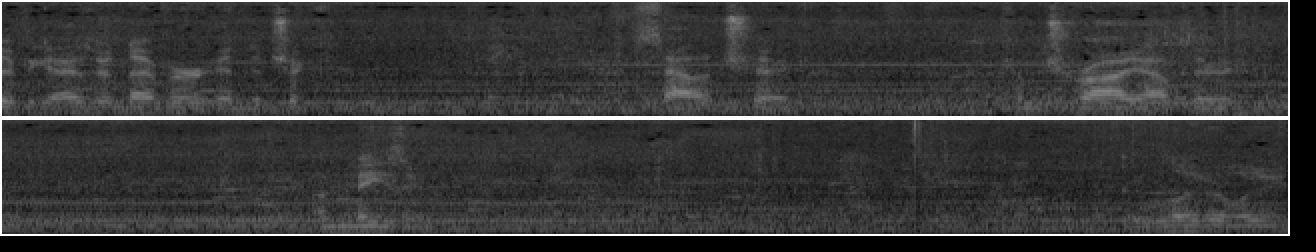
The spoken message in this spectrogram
So if you guys are never into Chicken Salad Chick, come try out their amazing. Literally,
